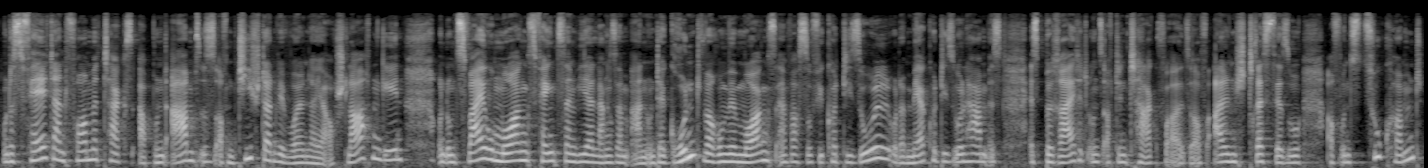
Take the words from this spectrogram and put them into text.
und es fällt dann vormittags ab und abends ist es auf dem Tiefstand. Wir wollen da ja auch schlafen gehen und um 2 Uhr morgens fängt es dann wieder langsam an. Und der Grund, warum wir morgens einfach so viel Cortisol oder mehr Cortisol haben, ist, es bereitet uns auf den Tag vor, also auf allen Stress, der so auf uns zukommt kommt.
